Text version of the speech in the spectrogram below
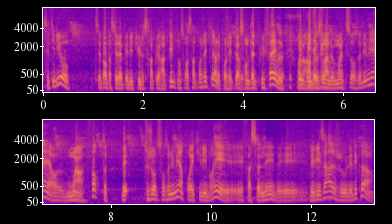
C'est idiot. C'est pas parce que la pellicule sera plus rapide qu'on se passera le projecteur. Les projecteurs seront peut-être plus faibles. On aura Oui, besoin de moins de sources de lumière, euh, moins fortes, mais toujours de sources de lumière pour équilibrer et, façonner les, les visages ou les décors.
